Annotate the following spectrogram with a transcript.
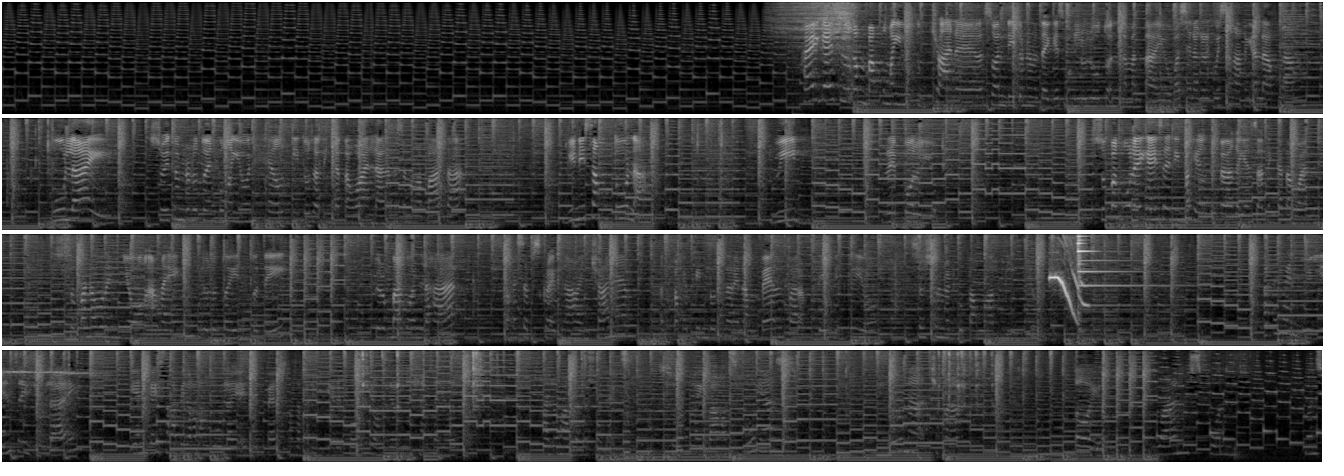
Hi guys! Welcome back to my YouTube channel. So, andito na naman tayo guys. Magluluto na naman tayo. Kasi nag-request ng aking anak ng gulay. So, itong lulutuin ko ngayon, healthy to sa ating katawan, lalo na sa mga bata. Ginisang tuna with repolyo. So, pag gulay guys, hindi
